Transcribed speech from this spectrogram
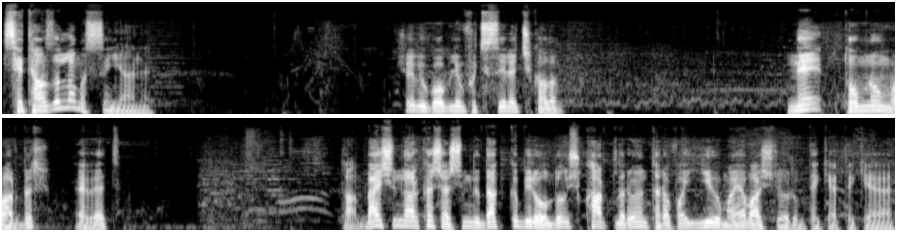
seti hazırlamışsın yani. Şöyle bir goblin fıçısıyla çıkalım. Ne tomrum vardır. Evet. Tamam ben şimdi arkadaşlar şimdi dakika bir oldu. Şu kartları ön tarafa yığmaya başlıyorum teker teker.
